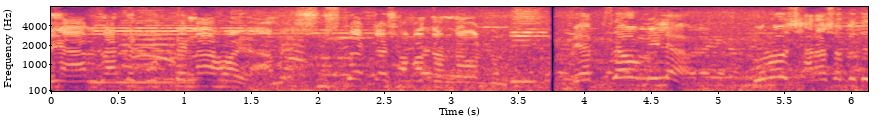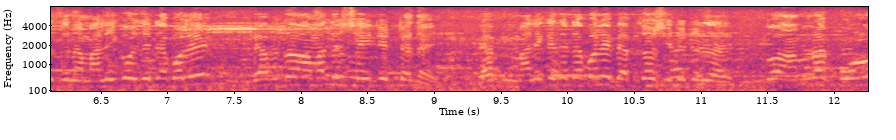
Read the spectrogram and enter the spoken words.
এই আর যাতে করতে না হয় আমি সুস্থ একটা সমাধান দেওয়ার জন্য। ব্যবসাও মিলা কোনো সারা শব্দ দিচ্ছে না। মালিকও যেটা বলে ব্যবসাও আমাদের সেই ডেটটা দেয়। মালিকে যেটা বলে ব্যবসাও সেই ডেটটা দেয়। তো আমরা কোনো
